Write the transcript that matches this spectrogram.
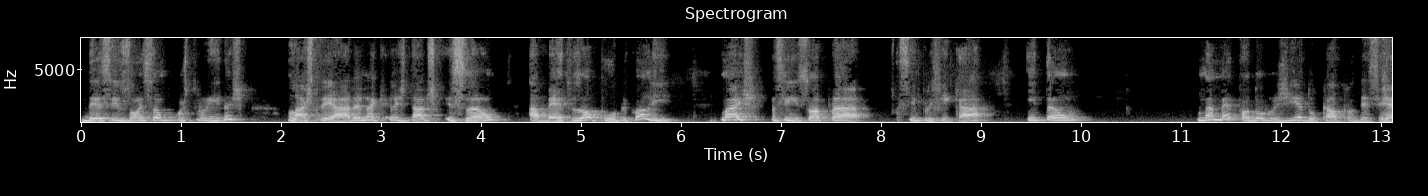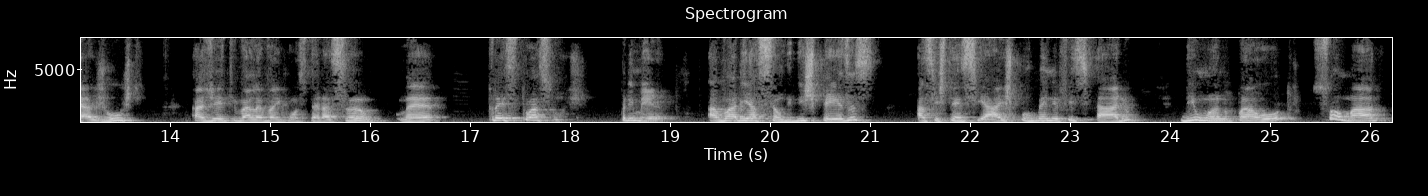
decisões são construídas lastreadas naqueles dados que são abertos ao público ali. Mas, assim, só para simplificar, então, na metodologia do cálculo desse reajuste, a gente vai levar em consideração né, três situações. Primeira, a variação de despesas assistenciais por beneficiário de um ano para outro, somado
